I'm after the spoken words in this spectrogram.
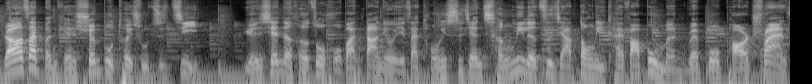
然而，在本田宣布退出之际，原先的合作伙伴大牛也在同一时间成立了自家动力开发部门 Red Bull Power Trans，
